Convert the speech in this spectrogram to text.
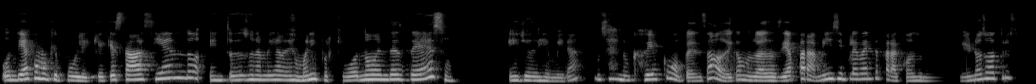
un día como que publiqué qué estaba haciendo, entonces una amiga me dijo, Moni, ¿por qué vos no vendes de eso? Y yo dije, mira, o sea, nunca había como pensado, digamos, las hacía para mí, simplemente para consumir nosotros.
